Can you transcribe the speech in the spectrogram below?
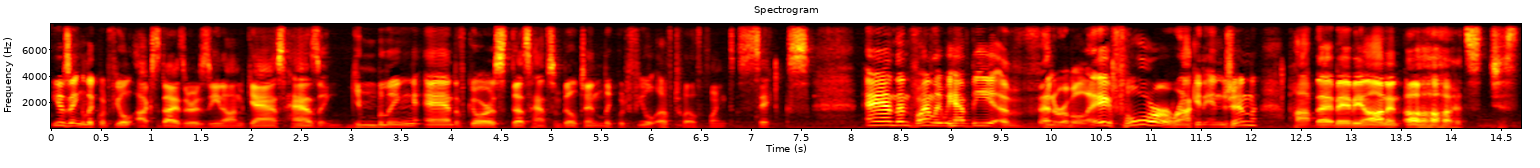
using liquid fuel oxidizer xenon gas, has a gimbling, and of course does have some built-in liquid fuel of 12.6. And then finally we have the venerable A4 rocket engine. Pop that baby on and oh, it's just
